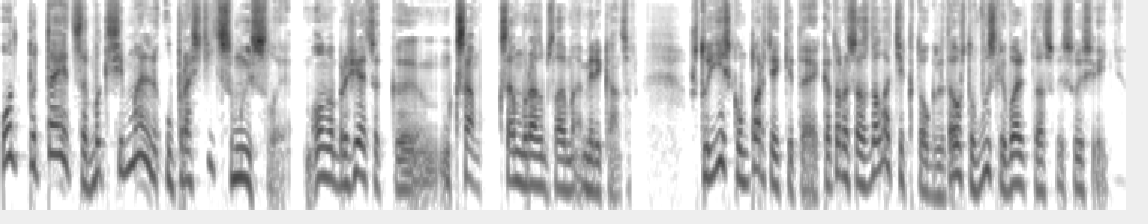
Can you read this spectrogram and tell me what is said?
Он пытается максимально упростить смыслы. Он обращается к, к, сам, к самым разным словам американцев, что есть Компартия Китая, которая создала ТикТок для того, чтобы вы сливали туда свои, свои сведения.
